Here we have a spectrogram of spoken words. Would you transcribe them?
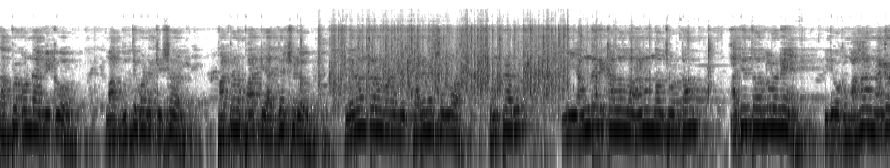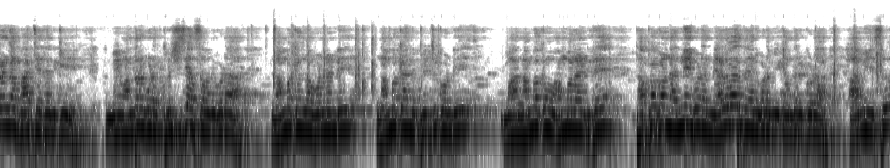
తప్పకుండా మీకు మా గుత్తికొండ కిషోర్ పట్టణ పార్టీ అధ్యక్షుడు నిరంతరం కూడా మీ పర్యవేక్షణలో ఉంటాడు. మీ అందరి కళ్ళల్లో ఆనందం చూడతాం. అతి త్వరలోనే ఇది ఒక మహానగరంగా మార్చేదానికి మేమందరం కూడా కృషి చేస్తామని కూడా నమ్మకంగా ఉండండి నమ్మకాన్ని పెంచుకోండి. మా నమ్మకం అమ్మ లాంటిదే తప్పకుండా అన్నీ కూడా నెరవేరుతాయని కూడా మీకు అందరికి కూడా హామీ ఇస్తూ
